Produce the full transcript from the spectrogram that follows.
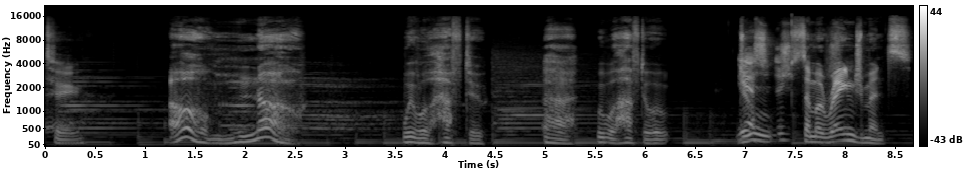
too. Oh no! We will have to. Uh, we will have to do Yes, some arrangements.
